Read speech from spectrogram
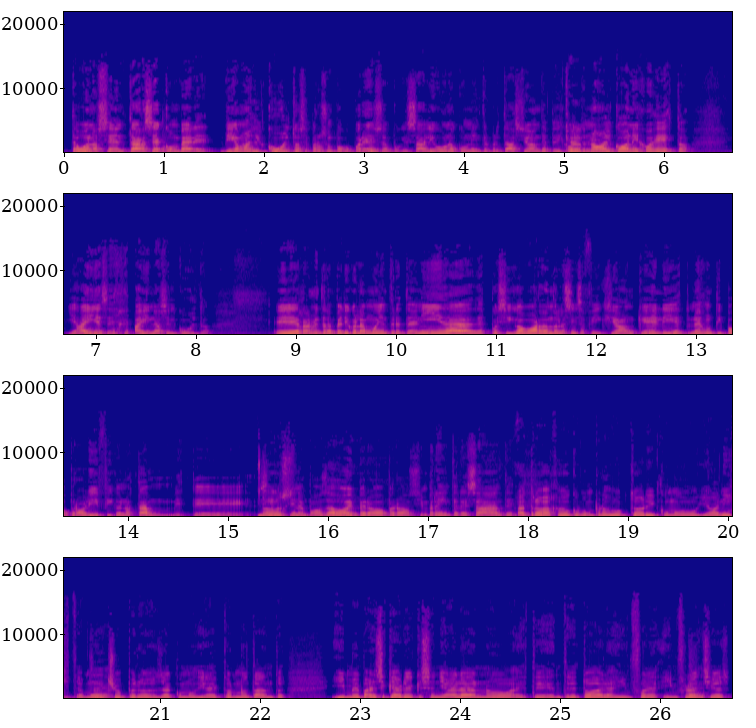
está bueno sentarse a conver digamos, el culto se produce un poco por eso, porque salió uno con una interpretación, después dijo, Claro. no, el conejo es esto, y ahí, es, ahí nace el culto. Eh, realmente una película muy entretenida, después siguió abordando la ciencia ficción, Kelly, este, no es un tipo prolífico, no está este, No, 100% sí. apoyado hoy, pero, pero siempre es interesante. Ha trabajado como un productor y como guionista mucho, pero ya como director no tanto. Y me parece que habría que señalar, ¿no? Este, entre todas las influ- influencias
